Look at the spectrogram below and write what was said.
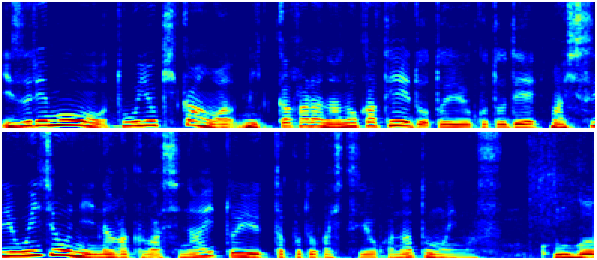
いずれも投与期間は3日から7日程度ということで、まあ、必要以上に長くはしないといったことが必要かなと思います。この場合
